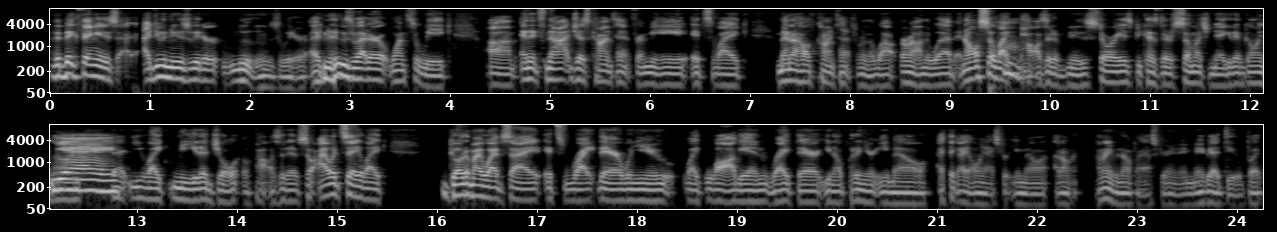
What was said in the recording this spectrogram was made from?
the big thing is I do a newsletter, newsletter, a newsletter once a week, um, and it's not just content from me. It's like mental health content from the around the web, and also like hmm. positive news stories because there's so much negative going Yay. on that you like need a jolt of positive. So I would say like go to my website. It's right there when you like log in, right there. You know, put in your email. I think I only ask for email. I don't. I don't even know if I ask for your name. Maybe I do, but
